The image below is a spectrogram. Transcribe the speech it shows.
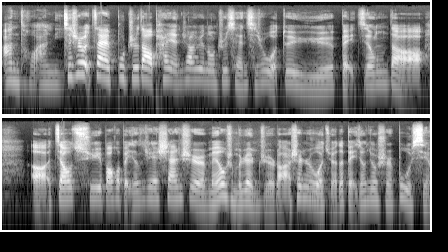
按头安利。其实，在不知道攀岩这项运动之前，其实我对于北京的。呃，郊区包括北京的这些山是没有什么认知的，甚至我觉得北京就是步行。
